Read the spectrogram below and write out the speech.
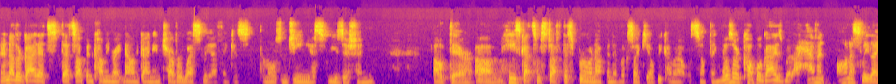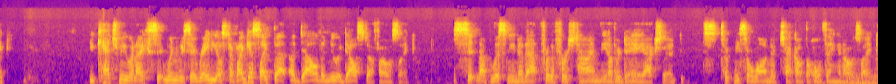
another guy that's that's up and coming right now, a guy named Trevor Wesley, I think is the most genius musician out there. Um, he's got some stuff that's brewing up, and it looks like he'll be coming out with something. Those are a couple guys, but I haven't honestly like. You catch me when I when we say radio stuff. I guess like that Adele, the new Adele stuff. I was like sitting up listening to that for the first time the other day. Actually, it took me so long to check out the whole thing, and I was like,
